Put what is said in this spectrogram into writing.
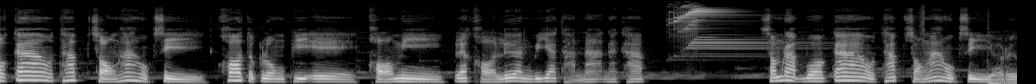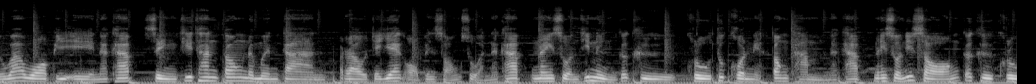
9ทับ2564 ข้อตกลง PA ขอมีและขอเลื่อนวิทยฐานะนะครับ สำหรับว9ทับ2564 หรือว่าว PA นะครับ สิ่งที่ท่านต้องดำเนินการเราจะแยกออกเป็น 2 ส่วนนะครับ ในส่วนทีหนึ่1 ก็คือครูทุกคนเนี่ยต้องทำนะครับ ในส่วนที่ 2 ก็คือครู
